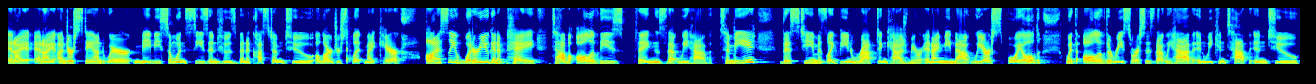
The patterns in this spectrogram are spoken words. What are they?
and I and I understand where maybe someone seasoned who's been accustomed to a larger split might care. Honestly, what are you going to pay to have all of these things that we have? To me, this team is like being wrapped in cashmere, and I mean that. We are spoiled with all of the resources that we have, and we can tap into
